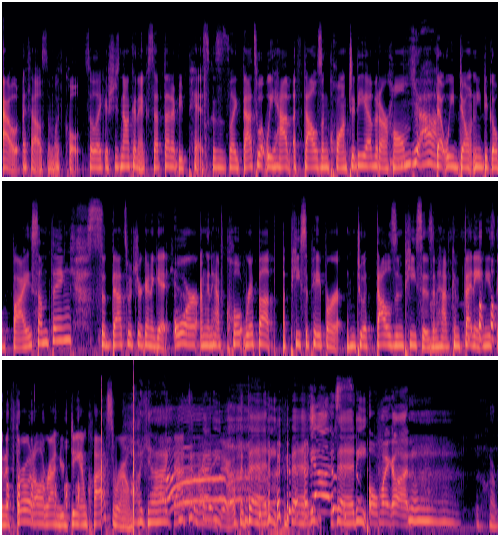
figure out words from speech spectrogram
out a thousand with Colt. So like, if she's not going to accept that, I'd be pissed because it's like that's what we have a thousand quantity of at our home. Yeah. That we don't need to go buy something. Yes. So that's what you're going to get. Or I'm going to have Colt rip up a piece of paper into a thousand pieces and have confetti, and he's going to throw it all around your damn classroom. Oh yeah, That's confetti, confetti, would do. Betty, Betty, Yes. Betty. Oh my god, Or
